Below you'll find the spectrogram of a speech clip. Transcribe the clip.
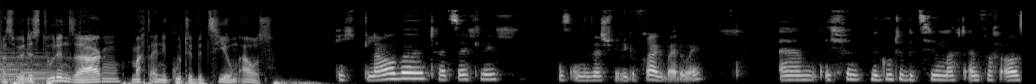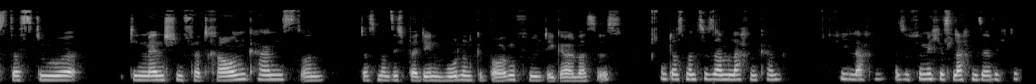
Was würdest du denn sagen, macht eine gute Beziehung aus? Ich glaube tatsächlich, ist eine sehr schwierige Frage, by the way. Ähm, ich finde, eine gute Beziehung macht einfach aus, dass du den Menschen vertrauen kannst und dass man sich bei denen wohl und geborgen fühlt, egal was ist. Und dass man zusammen lachen kann. Viel lachen. Also für mich ist Lachen sehr wichtig.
